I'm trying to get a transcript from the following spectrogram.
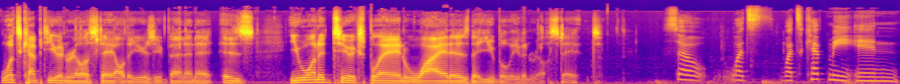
what's kept you in real estate all the years you've been in it is you wanted to explain why it is that you believe in real estate. So what's what's kept me in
